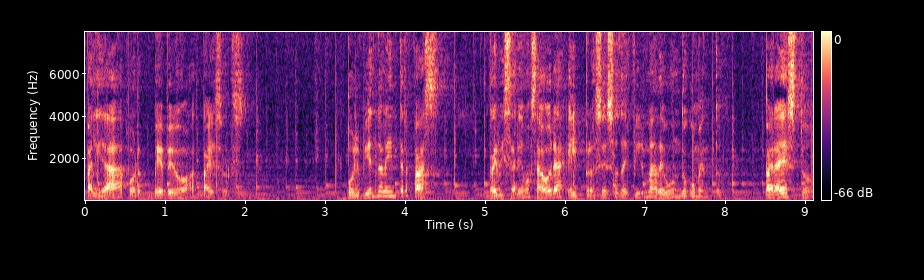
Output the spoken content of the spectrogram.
validada por BPO Advisors. Volviendo a la interfaz, revisaremos ahora el proceso de firma de un documento. Para esto,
